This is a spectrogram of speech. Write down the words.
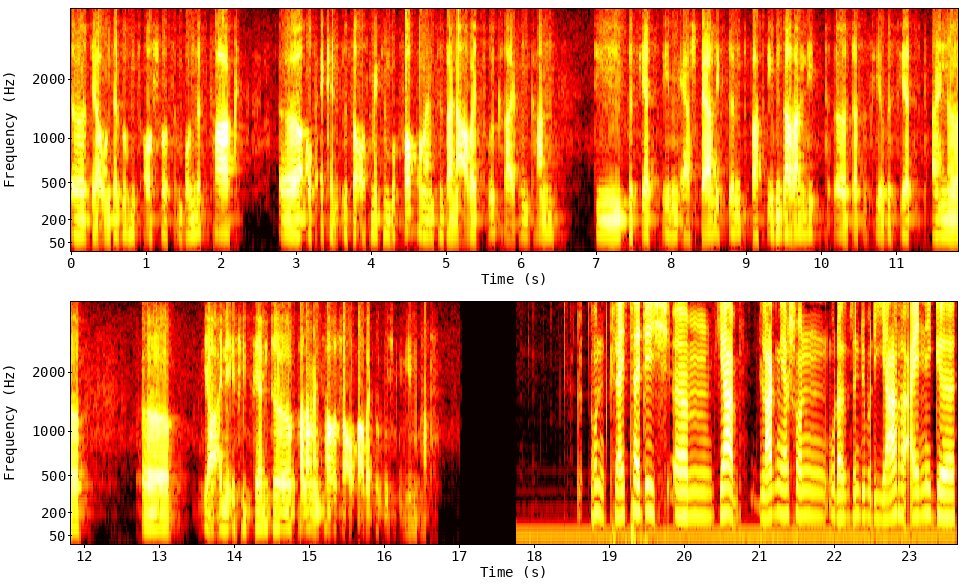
äh, der Untersuchungsausschuss im Bundestag äh, auf Erkenntnisse aus Mecklenburg-Vorpommern für seine Arbeit zurückgreifen kann, die bis jetzt eben eher spärlich sind, was eben daran liegt, äh, dass es hier bis jetzt eine, äh, ja, eine effiziente parlamentarische Aufarbeitung nicht gegeben hat. Und gleichzeitig, ähm, ja, lagen ja schon oder sind über die Jahre einige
